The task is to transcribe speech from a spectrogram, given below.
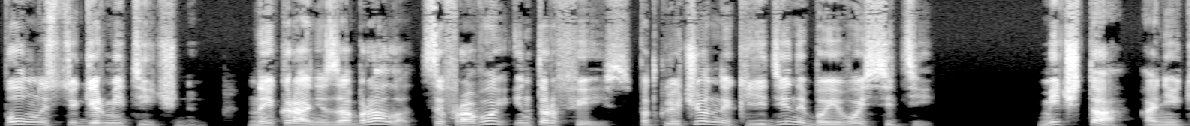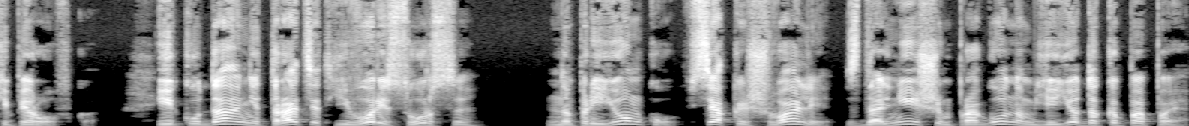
полностью герметичным. На экране забрала цифровой интерфейс, подключенный к единой боевой сети. Мечта, а не экипировка. И куда они тратят его ресурсы? На приемку всякой швали с дальнейшим прогоном ее до КПП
